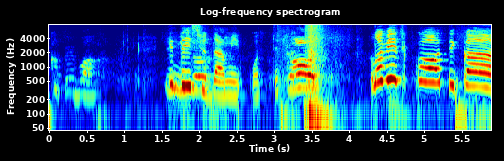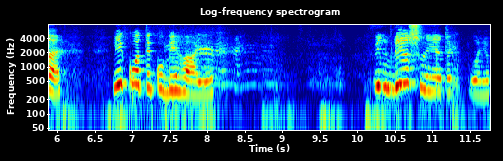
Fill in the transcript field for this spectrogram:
Капібар. Іди сюди, мій котик. Ой, Ловіть котика! Мій котик убігає. Він бешений, я так поняв.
